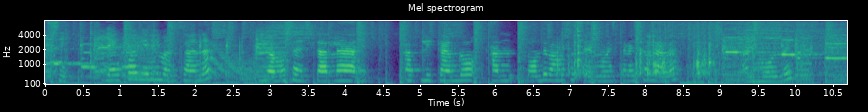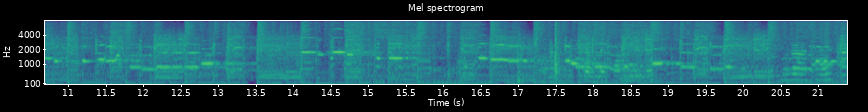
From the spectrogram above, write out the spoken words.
Ahora sí, ya enjuagué mi manzana y vamos a estarla aplicando a donde vamos a hacer nuestra ensalada, al molde. Vamos a estarle poniendo los duraznos.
